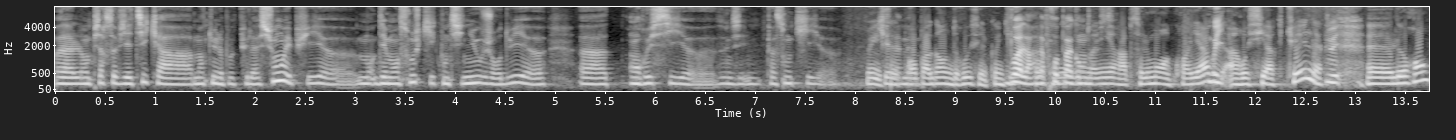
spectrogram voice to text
l'Empire soviétique a maintenu la population, et puis des mensonges qui continuent aujourd'hui en Russie. C'est une façon qui oui, c'est la, propagande russe, elle continue voilà, la propagande de manière absolument incroyable oui. en Russie actuelle. Euh, Laurent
